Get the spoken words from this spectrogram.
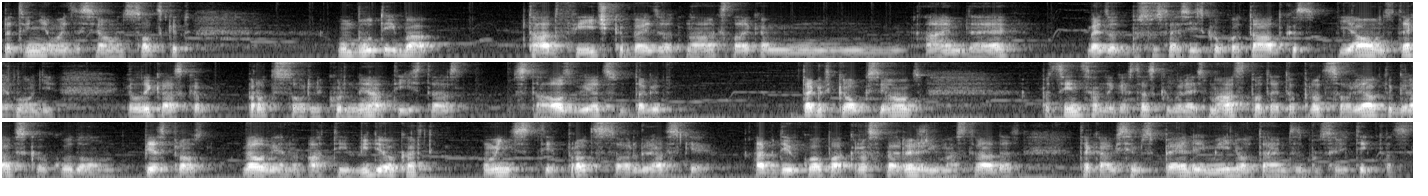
bet viņiem vajadzēs jaunu sockatu. Un būtībā tāda feature, ka beidzot nāks, laikam, AMD beidzot būs uztaisījis kaut ko tādu, kas ir jauns tehnoloģija. Jo likās, ka procesori nekur neattīstās, stāv uz vietas, un tagad, tagad ir kaut kas jauns. Pats interesantākais tas, ka varēs mācīt to procesoru, jaukt grafisko kodolu un piesprāst vēl vienu aktīvu video karti, un viņas tie procesori grafiskie abi divi kopā crossfire režīmā strādās. Tā kā visiem spēļu mīļotājiem tas būs rītīgi tāds.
